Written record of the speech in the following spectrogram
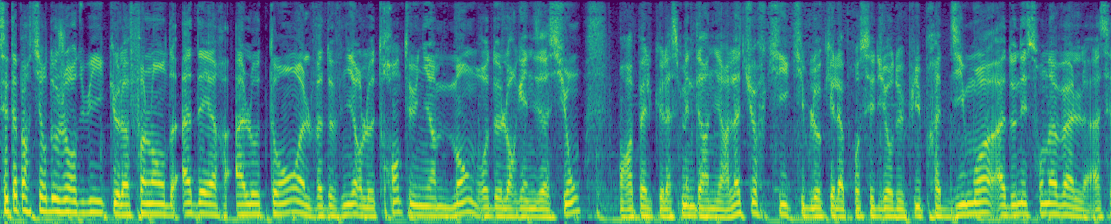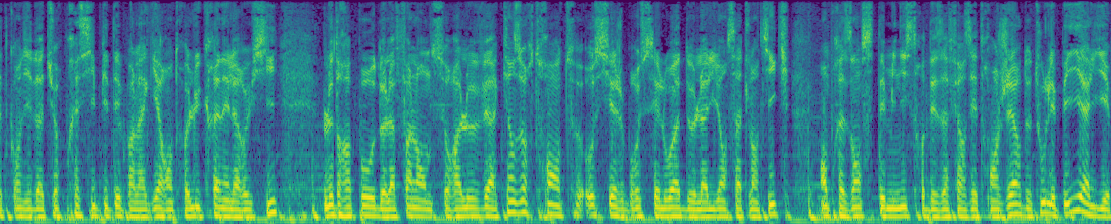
C'est à partir d'aujourd'hui que la Finlande adhère à l'OTAN. Elle va devenir le 31e membre de l'organisation. On rappelle que la semaine dernière, la Turquie, qui bloquait la procédure depuis près de 10 mois, a donné son aval à cette candidature précipitée par la guerre entre l'Ukraine et la Russie. Le drapeau de la Finlande sera levé à 15h30 au siège bruxellois de l'Alliance Atlantique en présence des ministres des Affaires étrangères de tous les pays alliés.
